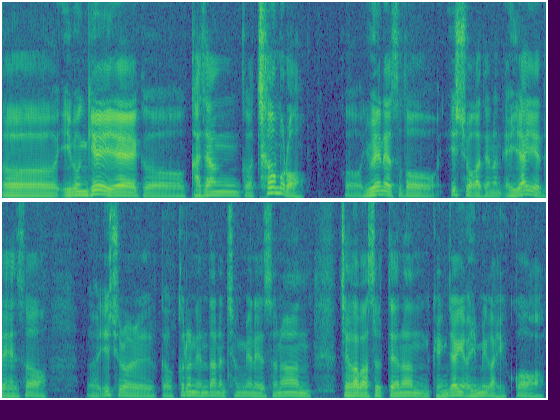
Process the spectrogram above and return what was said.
어 이번 기회에 그 가장 그 처음으로 그 유엔에서도 이슈가 되는 AI에 대해서 어, 이슈를 그 끌어낸다는 측면에서는 제가 봤을 때는 굉장히 의미가 있고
